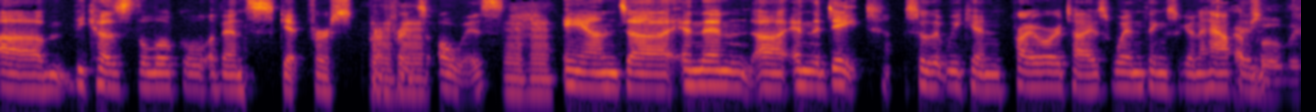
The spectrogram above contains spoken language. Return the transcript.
um, because the local events get first preference always Mhm. and uh, and then uh, and the date so that we can prioritize when things are going to happen Absolutely.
